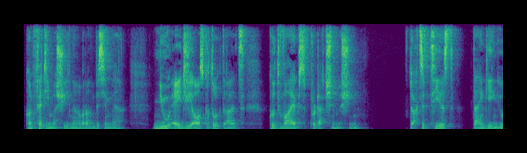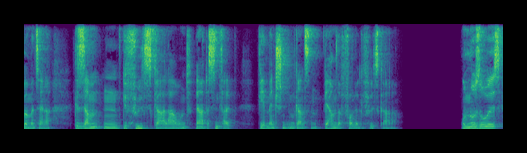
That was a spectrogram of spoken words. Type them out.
Konfetti-Maschine oder ein bisschen mehr New Agey ausgedrückt als Good Vibes Production Machine. Du akzeptierst dein Gegenüber mit seiner gesamten Gefühlsskala und ja, das sind halt wir Menschen im Ganzen. Wir haben da volle Gefühlsskala. Und nur so ist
